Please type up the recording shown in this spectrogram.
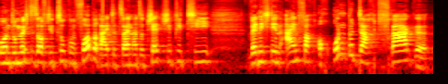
Und du möchtest auf die Zukunft vorbereitet sein. Also ChatGPT, wenn ich den einfach auch unbedacht frage,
